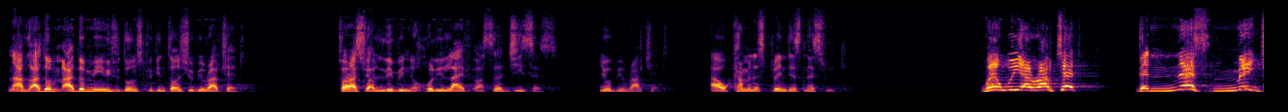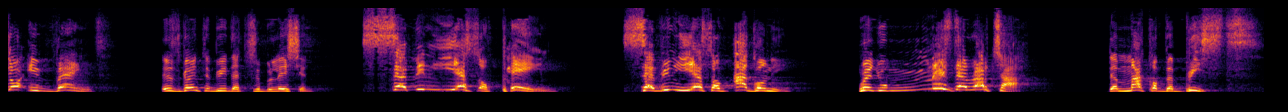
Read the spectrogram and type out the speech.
Now, I don't, I don't mean if you don't speak in tongues, you'll be raptured. As far as you are living a holy life yourself, Jesus, you'll be raptured. I'll come and explain this next week. When we are raptured, the next major event is going to be the tribulation. Seven years of pain, seven years of agony. When you miss the rapture, the mark of the beast,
